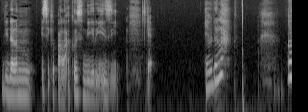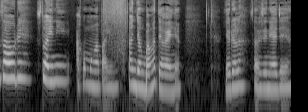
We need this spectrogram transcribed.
di dalam isi kepala aku sendiri sih. Kayak ya udahlah. Nggak tahu deh setelah ini aku mau ngapain? Panjang banget ya kayaknya ya udahlah sampai sini aja ya.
